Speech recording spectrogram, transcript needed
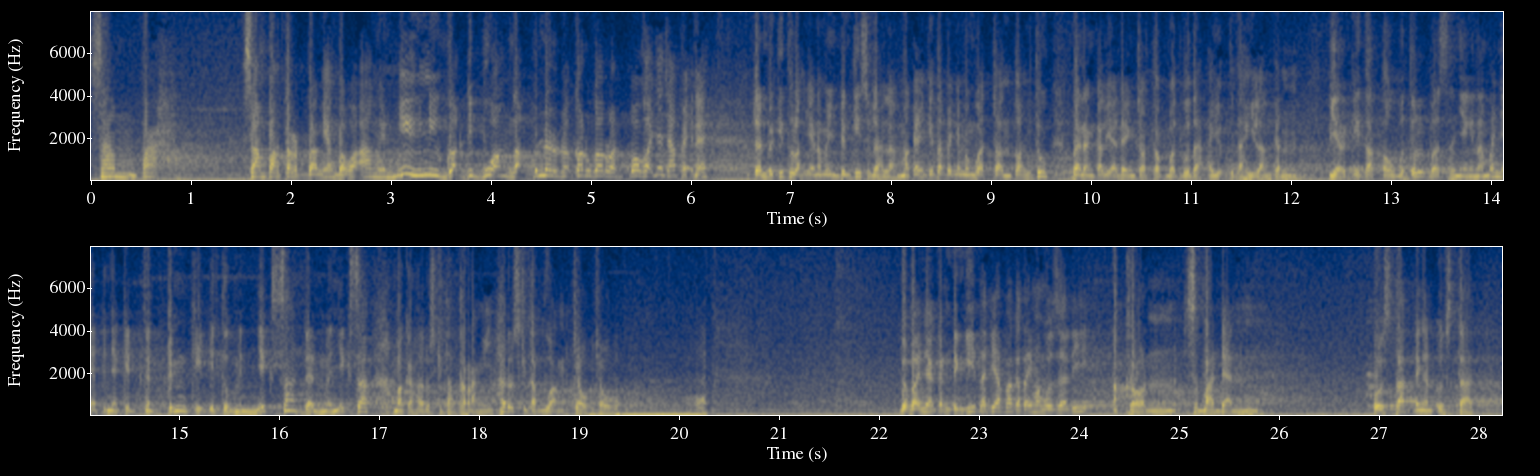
Sampah sampah terbang yang bawa angin. Ini gak dibuang gak bener gak karu-karuan. Pokoknya capek deh. Dan begitulah yang namanya dengki sudahlah makanya kita pengen membuat contoh itu barangkali ada yang cocok buat kita ayo kita hilangkan. Biar kita tahu betul bahasanya yang namanya penyakit ngedengki itu menyiksa dan menyiksa maka harus kita perangi harus kita buang jauh-jauh. Kebanyakan dengki tadi apa kata Imam Ghazali? Akron sepadan. Ustadz dengan ustadz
